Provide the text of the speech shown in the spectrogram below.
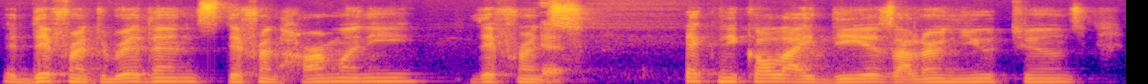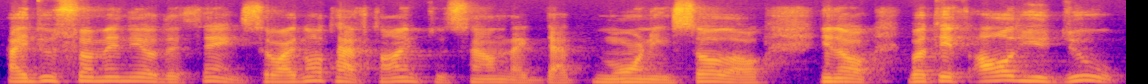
Different rhythms different harmony different yeah. technical ideas. I learn new tunes. I do so many other things. So i don't have time to sound like that morning solo you know. But if all you do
